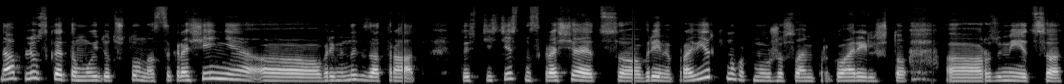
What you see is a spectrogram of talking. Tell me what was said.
Да, плюс к этому идет что у нас? Сокращение э, временных затрат. То есть, естественно, сокращается время проверки, ну, как мы уже с вами проговорили, что, э, разумеется,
